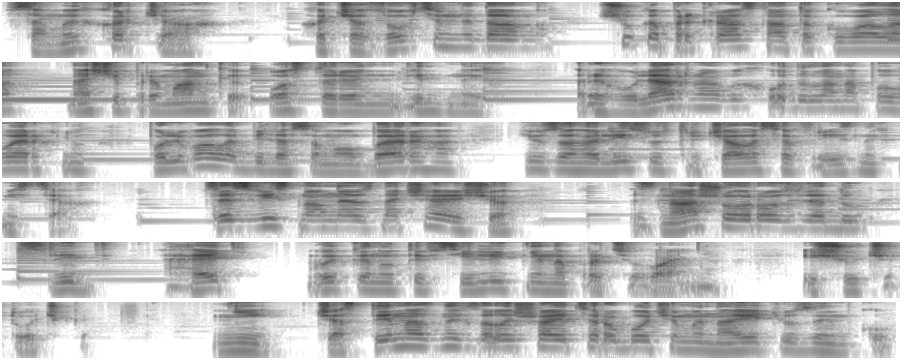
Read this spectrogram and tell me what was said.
в самих харчах, хоча зовсім недавно щука прекрасно атакувала наші приманки осторонь від них, регулярно виходила на поверхню, полювала біля самого берега і взагалі зустрічалася в різних місцях. Це, звісно, не означає, що з нашого розгляду слід геть викинути всі літні напрацювання і щучі точки. Ні, частина з них залишається робочими навіть узимку.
